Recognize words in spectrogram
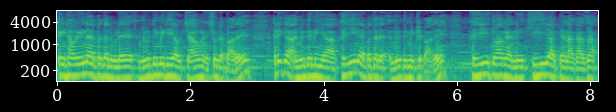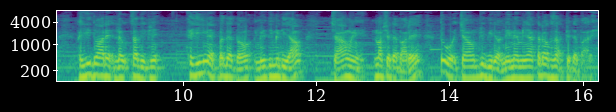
အိမ်ထောင်ရေးနဲ့ပတ်သက်လို့လည်းအမျိုးသမီးတယောက်ကြားဝင်ရှုပ်တတ်ပါတယ်အဲ့ဒီကအမျိုးသမီးကခရီးနဲ့ပတ်သက်တဲ့အမျိုးသမီးဖြစ်ပါတယ်ခရီးသွားကန်နေခရီးရပြန်လာကစားခရီးသွားတဲ့အလုပ်စသဖြင့်ခရီးနဲ့ပတ်သက်သောအမျိုးသမီးတယောက်ကြားဝင်နှောက်ယှက်တတ်ပါတယ်သူ့ကိုအကြောင်းပြုပြီးတော့နေနေမယာကတော့ကစားဖြစ်တတ်ပါတယ်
